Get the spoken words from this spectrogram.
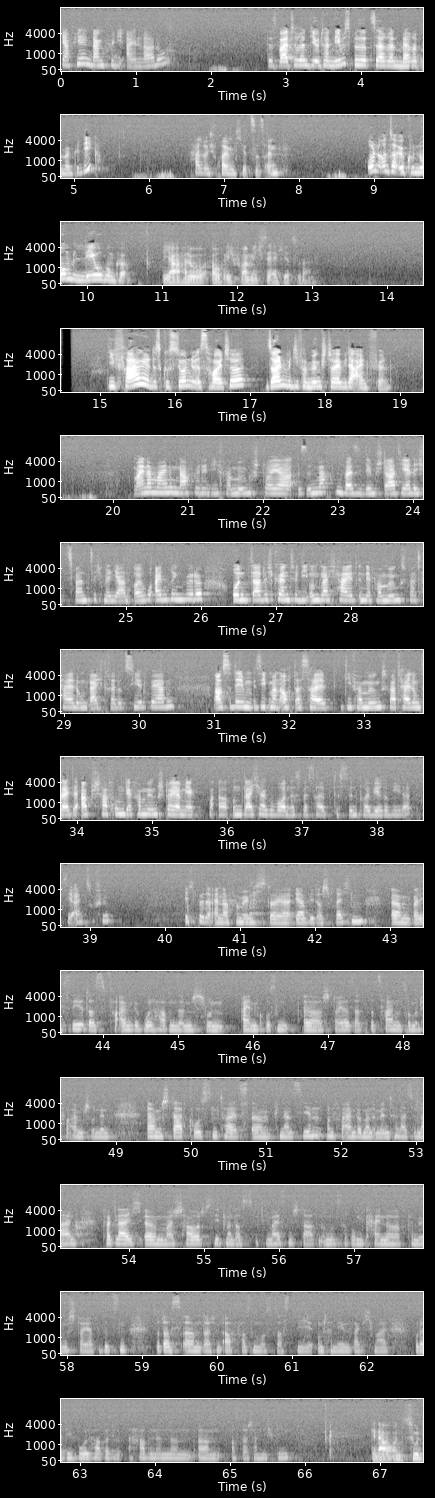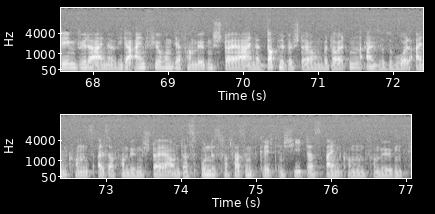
Ja, vielen Dank für die Einladung. Des Weiteren die Unternehmensbesitzerin Merit Mönkedijk. Hallo, ich freue mich hier zu sein. Und unser Ökonom Leo Hunke. Ja, hallo, auch ich freue mich sehr, hier zu sein. Die Frage der Diskussion ist heute, sollen wir die Vermögenssteuer wieder einführen? Meiner Meinung nach würde die Vermögenssteuer Sinn machen, weil sie dem Staat jährlich 20 Milliarden Euro einbringen würde und dadurch könnte die Ungleichheit in der Vermögensverteilung leicht reduziert werden. Außerdem sieht man auch, dass halt die Vermögensverteilung seit der Abschaffung der Vermögenssteuer mehr äh, ungleicher geworden ist, weshalb das sinnvoll wäre, wieder sie einzuführen. Ich würde einer Vermögenssteuer eher widersprechen, ähm, weil ich sehe, dass vor allem wir Wohlhabenden schon einen großen äh, Steuersatz bezahlen und somit vor allem schon den Staat größtenteils ähm, finanzieren. Und vor allem, wenn man im internationalen Vergleich ähm, mal schaut, sieht man, dass die meisten Staaten um uns herum keine Vermögenssteuer besitzen, sodass ähm, Deutschland aufpassen muss, dass die Unternehmen, sag ich mal, oder die Wohlhabenden ähm, aus Deutschland nicht fliehen. Genau, und zudem würde eine Wiedereinführung der Vermögenssteuer eine Doppelbesteuerung bedeuten, also sowohl Einkommens- als auch Vermögenssteuer. Und das Bundesverfassungsgericht entschied, dass Einkommen und Vermögen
